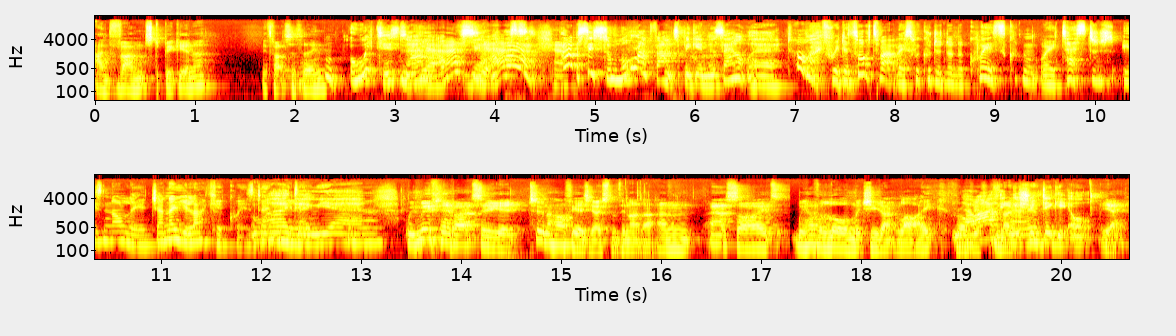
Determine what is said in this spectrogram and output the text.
advanced beginner, if that's a thing. Oh, it is now. Yes, Yeah. yes. Perhaps there's some more advanced beginners out there. Oh, if we'd have thought about this, we could have done a quiz, couldn't we? Tested his knowledge. I know you like a quiz, don't I you? I do, Lee? yeah. We moved here about two year, two and a half years ago, something like that. And outside, we have a lawn which you don't like. No, I think no, we should dig it up. Yeah,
